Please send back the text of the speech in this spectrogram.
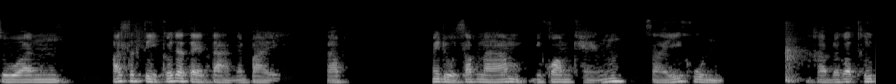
ส่วนพลาสติกก็จะแตกต่างกันไปครับ ไม่ดูดซับน้ำมีความแข็งใสขุ่นนะครับ แล้วก็ทึบ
